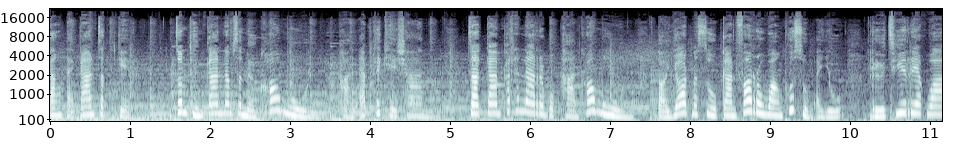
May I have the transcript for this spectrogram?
ตั้งแต่การจัดเก็บ จนถึงการนำเสนอข้อมูล ผ่านแอปพลิเคชัน จากการพัฒนาระบบฐานข้อมูล ต่อยอดมาสู่การเฝ้าระวังผู้สูงอายุ หรือที่เรียกว่า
